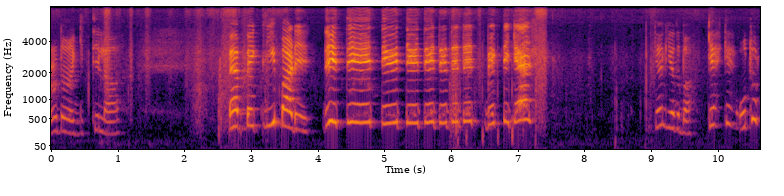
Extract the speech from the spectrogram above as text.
Ana gitti la. Ben bekleyeyim bari. Dit dit dit dit dit dit dit. Bekle gel. Gel yanıma. Gel gel otur.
